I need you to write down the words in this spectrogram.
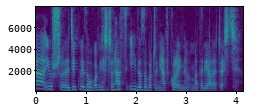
ja już e, dziękuję za uwagę jeszcze raz i do zobaczenia w kolejnym materiale. Cześć!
